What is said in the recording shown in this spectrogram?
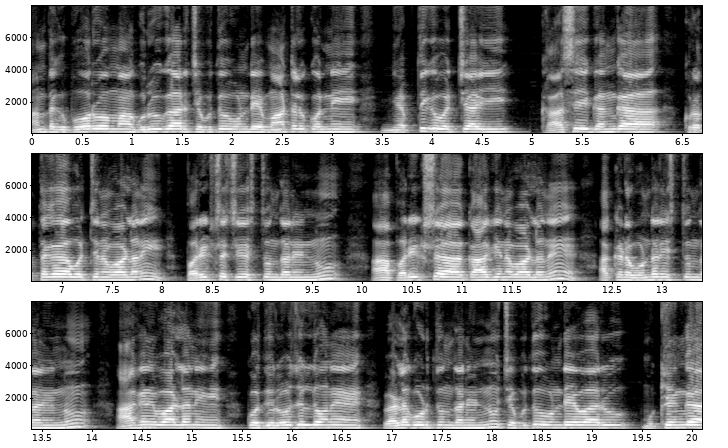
అంతకు పూర్వం మా గురువుగారు చెబుతూ ఉండే మాటలు కొన్ని జ్ఞప్తికి వచ్చాయి. కాశీ గంగా క్రొత్తగా వచ్చిన వాళ్ళని పరీక్ష చేస్తుందనిన్ను ఆ పరీక్ష కాగిన వాళ్ళనే అక్కడ ఉండనిస్తుందనిన్ను ఆగని వాళ్ళని కొద్ది రోజుల్లోనే వెళ్ళగొడుతుందనిన్ను చెబుతూ ఉండేవారు. ముఖ్యంగా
